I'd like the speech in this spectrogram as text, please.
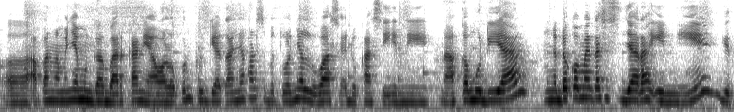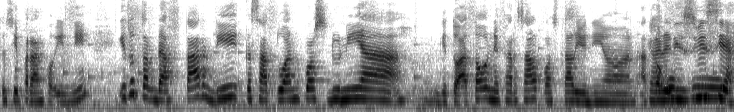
eh, apa namanya menggambarkan ya walaupun kegiatannya kan sebetulnya luas edukasi ini. Nah, kemudian dokumentasi sejarah ini gitu si perangko ini itu terdaftar di Kesatuan Pos Dunia gitu atau Universal Postal Union atau Yang ada di. Swiss ya?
